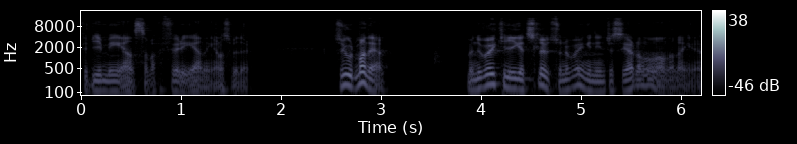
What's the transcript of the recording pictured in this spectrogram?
För det gemensamma, för föreningar och så vidare. Så gjorde man det. Men nu var ju kriget slut, så nu var ingen intresserad av någon annan längre.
